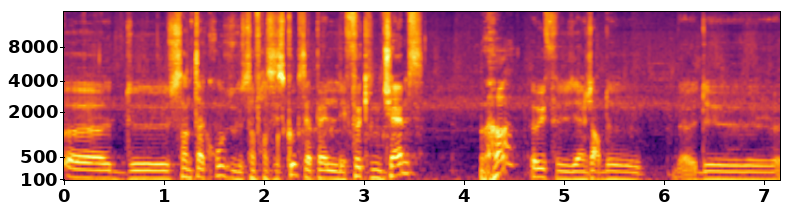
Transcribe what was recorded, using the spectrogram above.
euh, de Santa Cruz ou de San Francisco qui s'appelle les Fucking Champs. Hein Eux, ils faisaient un genre de. euh, de euh,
